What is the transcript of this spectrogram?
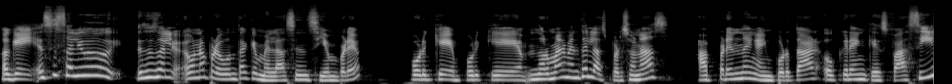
Ok, eso es algo, eso es una pregunta que me la hacen siempre. ¿Por qué? Porque normalmente las personas aprenden a importar o creen que es fácil,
